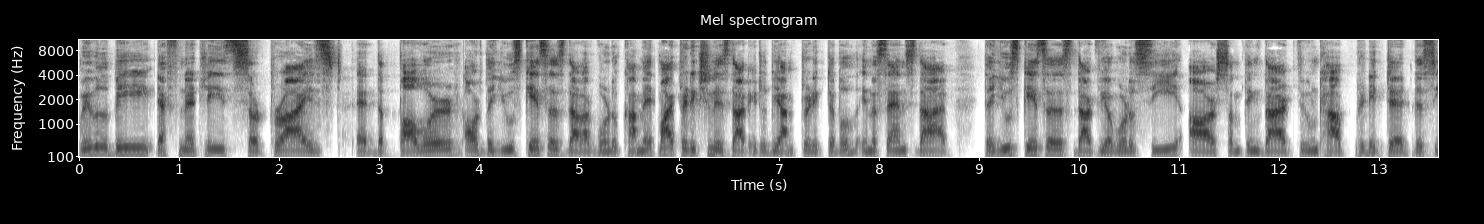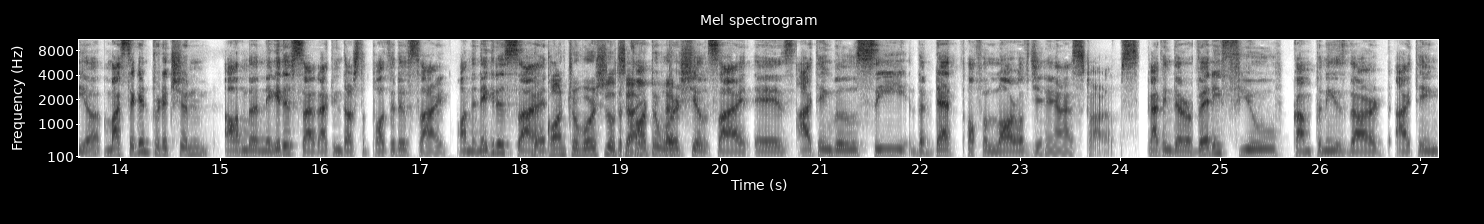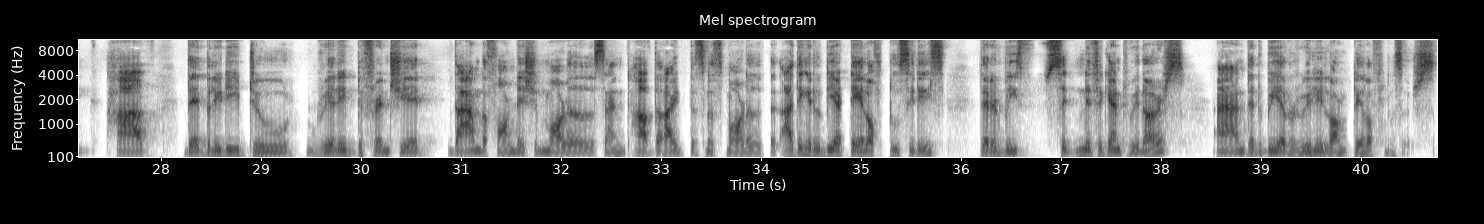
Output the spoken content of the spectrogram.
We will be definitely surprised at the power or the use cases that are going to come in. My prediction is that it will be unpredictable in the sense that the use cases that we are going to see are something that we wouldn't have predicted this year. My second prediction on the negative side, I think that's the positive side. On the negative side, the controversial the side. controversial side is I think we'll see the death of a lot of GenAI startups. I think there are very few companies that I think have the ability to really differentiate than the foundation models and have the right business model. I think it will be a tale of two cities. There will be significant winners and there will be a really long tail of losers.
